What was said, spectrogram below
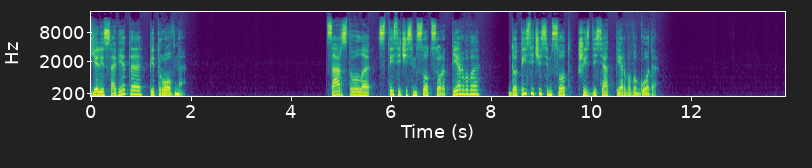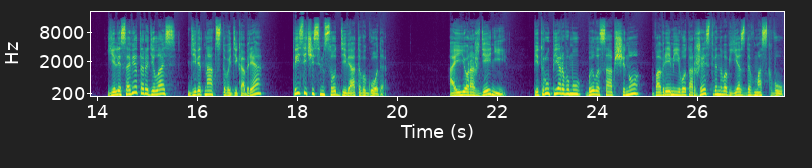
Елисавета Петровна царствовала с 1741 до 1761 года. Елисавета родилась 19 декабря 1709 года. О ее рождении Петру I было сообщено во время его торжественного въезда в Москву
